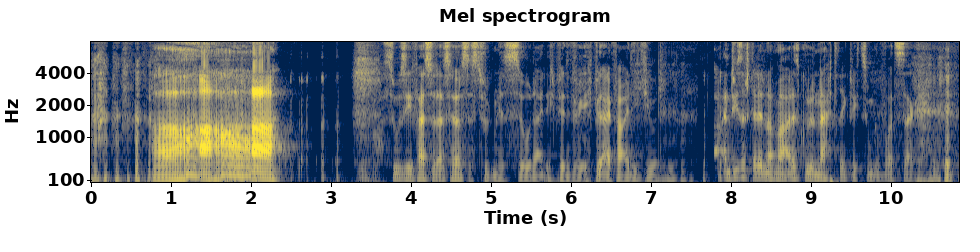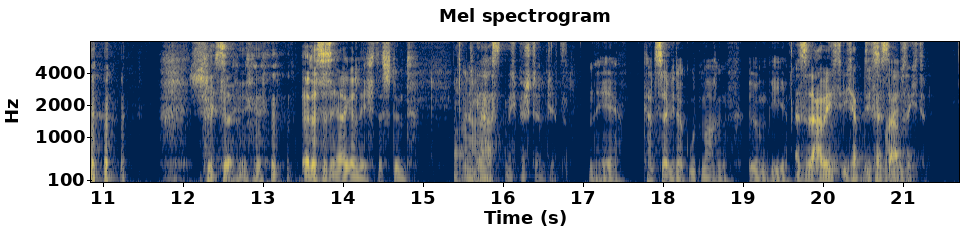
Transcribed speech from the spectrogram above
Ah! Susi, falls du das hörst, es tut mir so leid. Ich bin, wirklich, ich bin einfach ein Idiot. An dieser Stelle nochmal alles Gute nachträglich zum Geburtstag. Scheiße. ja, das ist ärgerlich, das stimmt. Oh, die hasst mich bestimmt jetzt. Nee, kannst ja wieder gut machen, irgendwie. Also da habe ich, ich habe die feste Nein. Absicht.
